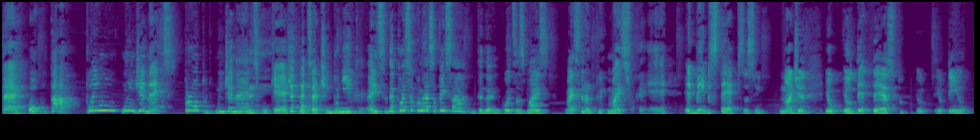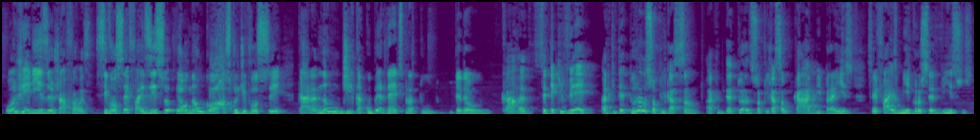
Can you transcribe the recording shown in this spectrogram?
É, ou tá, põe um, um Nginx. Pronto, Nginx com cache, tudo certinho, bonito. Aí você, depois você começa a pensar, entendeu? Em coisas mais, mais tranquilas, mais. É, é baby steps, assim. Não adianta. Eu, eu detesto. Eu, eu tenho ojeriza, eu já falo. Se você faz isso, eu não gosto de você. Cara, não indica Kubernetes para tudo. Entendeu? Cara, você tem que ver a arquitetura da sua aplicação. A arquitetura da sua aplicação cabe para isso. Você faz microserviços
